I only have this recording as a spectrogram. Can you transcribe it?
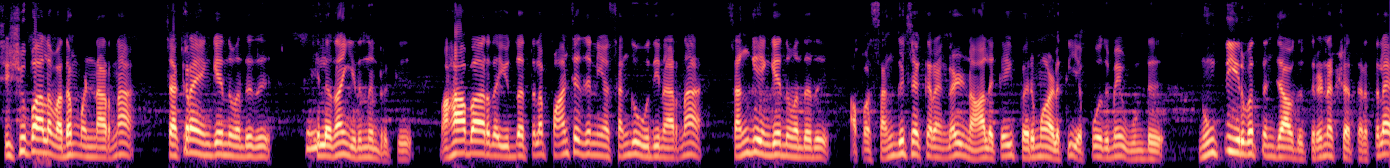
சிசுபால வதம் பண்ணார்னா சக்கரம் எங்கேருந்து வந்தது? கையில் தான் இருந்துருக்கு மகாபாரத யுத்தத்தில் பாஞ்சஜன்ய சங்கு ஊதினார்னா சங்கு எங்கேருந்து வந்தது? அப்போ சங்கு சக்கரங்கள் நாலு கை பெருமாளுக்கு எப்போதுமே உண்டு. நூற்றி இருபத்தஞ்சாவது திருநக்ஷத்திரத்தில்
